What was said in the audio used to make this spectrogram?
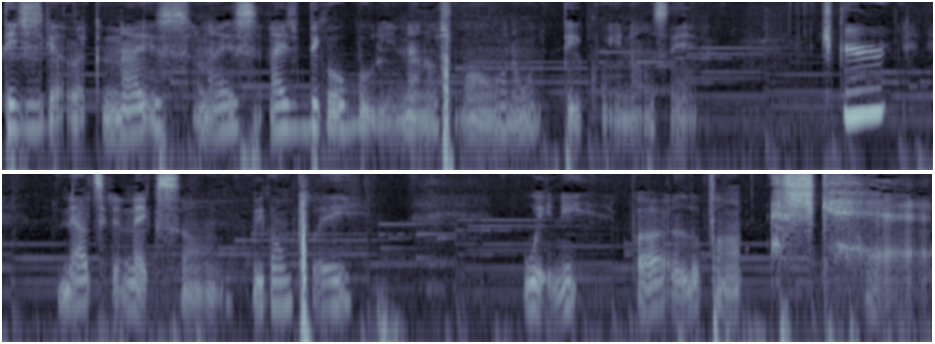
they just got like a nice, nice, nice big old booty, not no small one. I want a big one, you know what I'm saying? Skirt. Now to the next song. We're gonna play Whitney by Pump. Ashcat.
